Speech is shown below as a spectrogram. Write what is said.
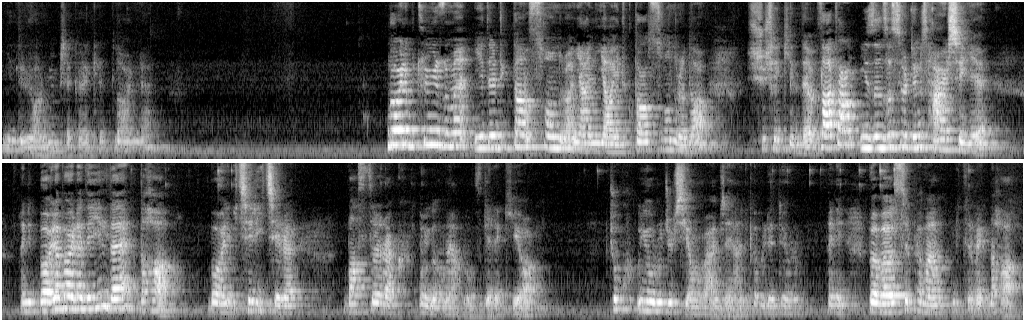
yediriyorum yumuşak hareketlerle. Böyle bütün yüzüme yedirdikten sonra yani yaydıktan sonra da şu şekilde zaten yüzünüze sürdüğünüz her şeyi hani böyle böyle değil de daha böyle içeri içeri bastırarak uygulama yapmanız gerekiyor. Çok yorucu bir şey ama bence yani kabul ediyorum. Hani böyle böyle sırf hemen bitirmek daha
